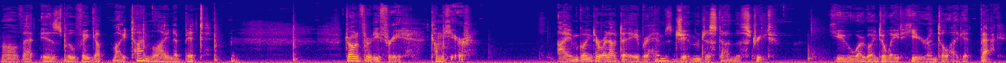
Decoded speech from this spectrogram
Well, that is moving up my timeline a bit. Drone 33, come here. I am going to run out to Abraham's gym just down the street. You are going to wait here until I get back.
